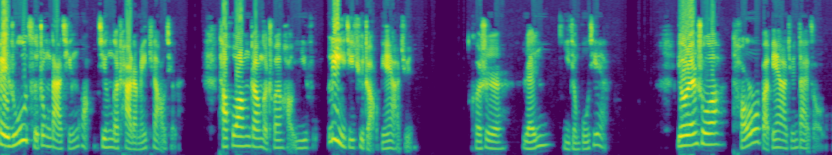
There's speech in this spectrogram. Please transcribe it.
被如此重大情况惊得差点没跳起来，他慌张的穿好衣服，立即去找边亚军。可是人已经不见了。有人说头把边亚军带走了，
